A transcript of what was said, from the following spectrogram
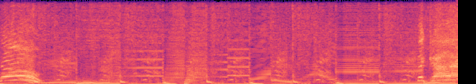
no! The colors!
